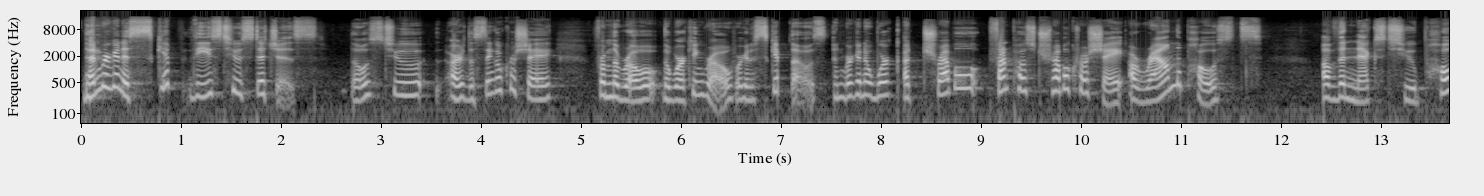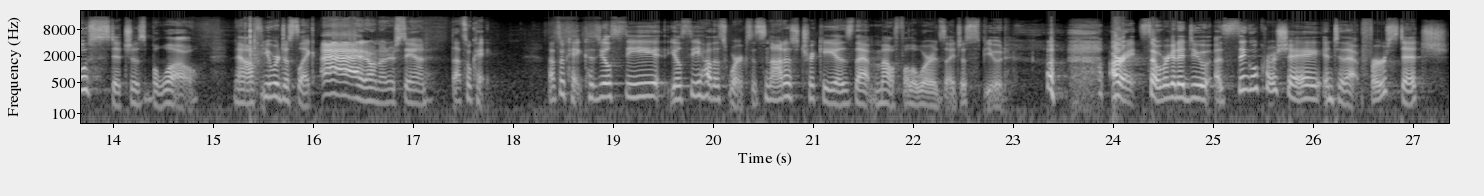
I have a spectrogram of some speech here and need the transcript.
Then we're going to skip these two stitches. Those two are the single crochet from the row, the working row. We're going to skip those and we're going to work a treble, front post treble crochet around the posts of the next two post stitches below. Now, if you were just like, ah, I don't understand, that's okay. That's okay, because you'll see, you'll see how this works. It's not as tricky as that mouthful of words I just spewed. All right, so we're gonna do a single crochet into that first stitch.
